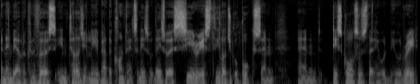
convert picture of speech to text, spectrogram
and then be able to converse intelligently about the contents. And these were, these were serious theological books and and discourses that he would he would read.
